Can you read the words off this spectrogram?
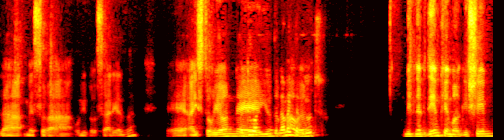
למסר האוניברסלי הזה. אה, ההיסטוריון? יהודה. למה התנגדות? מתנגדים כי הם מרגישים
